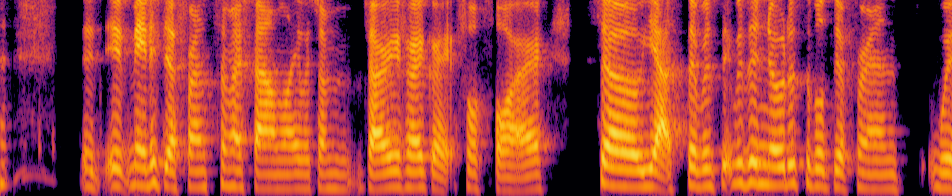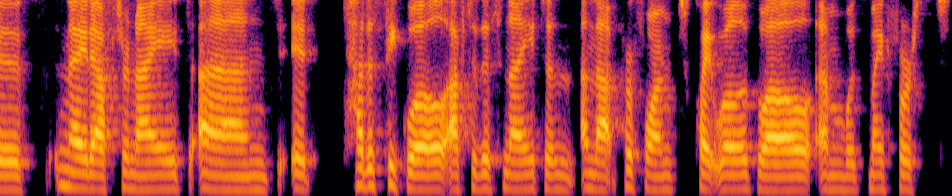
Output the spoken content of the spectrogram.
it, it made a difference for my family, which I'm very very grateful for. So yes, there was it was a noticeable difference with night after night, and it had a sequel after this night, and and that performed quite well as well, and was my first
